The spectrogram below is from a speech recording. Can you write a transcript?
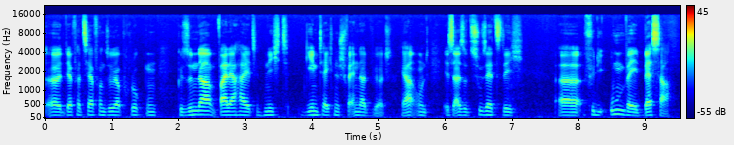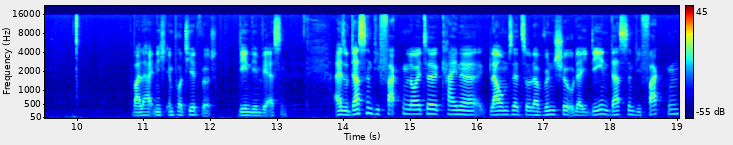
äh, der Verzehr von Sojaprodukten gesünder, weil er halt nicht gentechnisch verändert wird. Ja, und ist also zusätzlich äh, für die Umwelt besser, weil er halt nicht importiert wird, den, den wir essen. Also das sind die Fakten, Leute, keine Glaubenssätze oder Wünsche oder Ideen, das sind die Fakten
